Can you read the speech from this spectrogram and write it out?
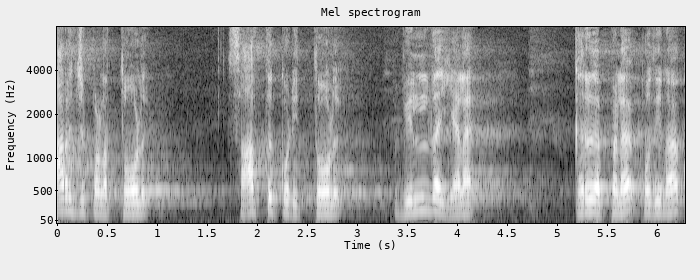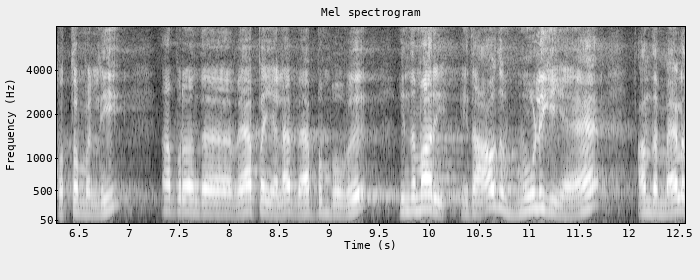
ஆரஞ்சு பழத்தோல் சாத்துக்கொடி தோல் வில்வ இலை கருவேப்பிலை புதினா கொத்தமல்லி அப்புறம் அந்த வேப்ப இலை வேப்பம்பூவு இந்த மாதிரி ஏதாவது மூலிகையை அந்த மேலே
